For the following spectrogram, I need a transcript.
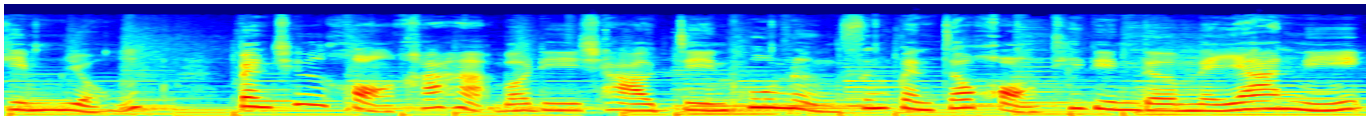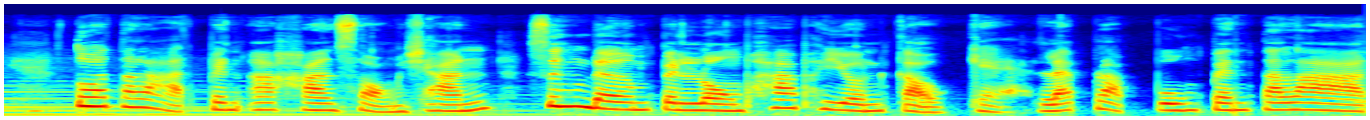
กิมหยง เป็นชื่อของข้าหบดีชาวจีนผู้หนึ่ง ซึ่งเป็นเจ้าของที่ดินเดิมในย่านนี้ ตัวตลาดเป็นอาคารสองชั้น ซึ่งเดิมเป็นโรงภาพยนตร์เก่าแก่ และปรับปรุงเป็นตลาด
